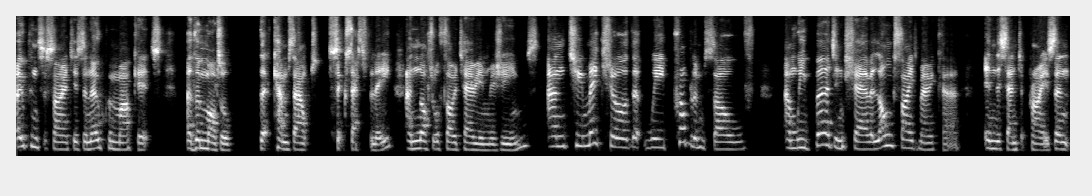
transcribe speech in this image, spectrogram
open societies and open markets are the model that comes out successfully and not authoritarian regimes, and to make sure that we problem solve and we burden share alongside America in this enterprise. And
